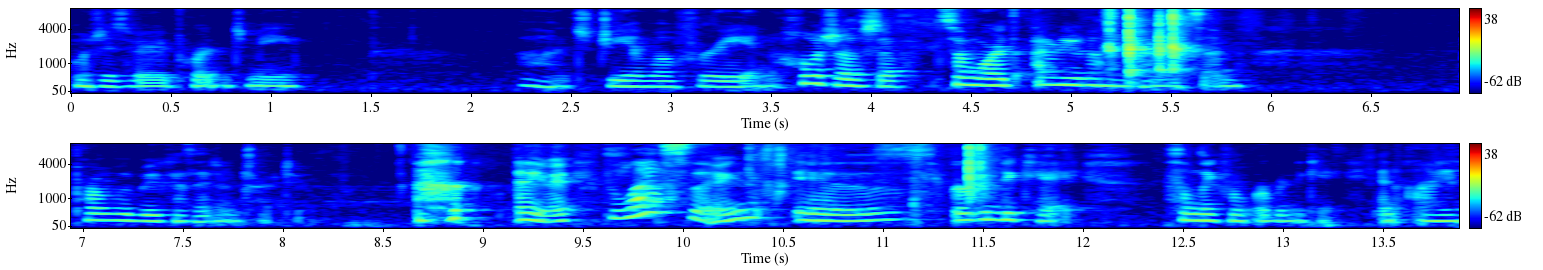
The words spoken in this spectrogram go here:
which is very important to me uh, it's GMO free and a whole bunch of other stuff some words I don't even know how to pronounce them probably because I didn't try to anyway, the last thing is Urban Decay. Something from Urban Decay. And I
